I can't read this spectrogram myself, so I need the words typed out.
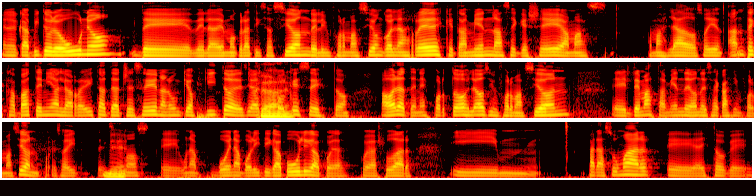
en el capítulo 1 de, de la democratización de la información con las redes, que también hace que llegue a más, a más lados. Hoy, antes capaz tenías la revista THC en algún kiosquito y decías, Claro. tipo, ¿qué es esto? Ahora tenés por todos lados información. El tema es también de dónde sacas la información. Por eso ahí decimos, eh, una buena política pública puede, puede ayudar. Y mm, para sumar eh, a esto que,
